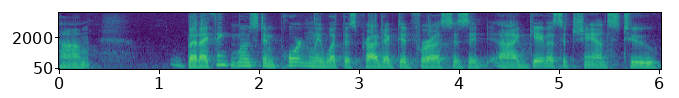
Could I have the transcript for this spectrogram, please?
Um, but I think most importantly, what this project did for us is it uh, gave us a chance to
